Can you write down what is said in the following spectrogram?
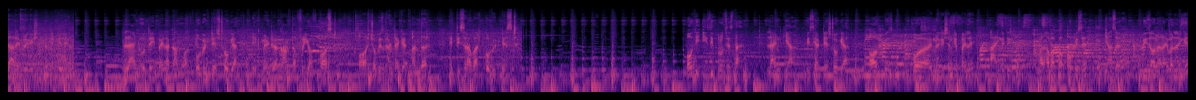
जा रहे हैं इमिग्रेशन करने के लिए। लैंड होते ही पहला काम हुआ कोविड टेस्ट हो गया। एक मिनट का काम था फ्री ऑफ़ कॉस्ट और 24 घंटे के अंदर ये तीसरा बार कोविड टेस्ट बहुत ही इजी प्रोसेस था। लैंड किया पीसीआर टेस्ट हो गया और फिर इमिग्रेशन के पहले आएँगे तो मरहबा का ऑफ़िस है। यहाँ से वीज़ा ऑन अराइवल लेंगे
